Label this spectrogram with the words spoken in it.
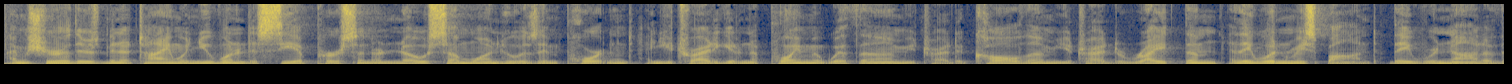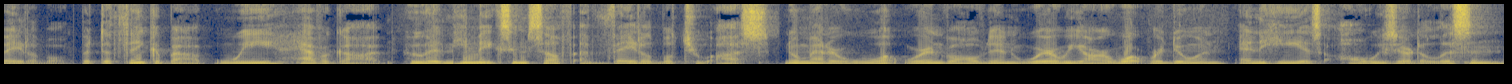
I'm sure there's been a time when you wanted to see a person or know someone who is important and you tried to get an appointment with them, you tried to call them, you tried to write them, and they wouldn't respond. They were not available. But to think about, we have a God who he makes himself available to us us, no matter what we're involved in, where we are, what we're doing, and He is always there to listen,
